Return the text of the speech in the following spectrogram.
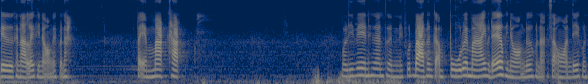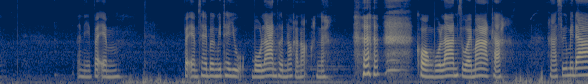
เดอร์ขนาดเลยพี่น้องเลยเพิ่นนะไปแอมมากคักบริเวณเฮือนเพิ่นในฟุตบาทเพิ่นก็อำปูด้วยไม้เพิ่นเด้อพี่น้องเด้อเพิ่นนะสะออนเด้เพิ่นอันนี้ป้าแอมปแอมใช้เบิงวิทยุโบราณเพิ่นเนาะค่ะเนาะนะ ของโบราณสวยมากค่ะ หาซื้อไม่ได้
